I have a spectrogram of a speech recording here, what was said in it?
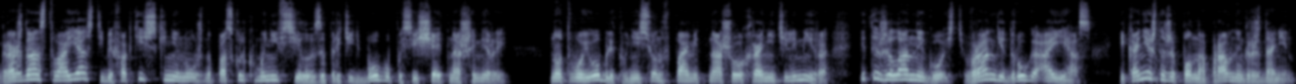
Гражданство Аяс тебе фактически не нужно, поскольку мы не в силах запретить Богу посещать наши миры. Но твой облик внесен в память нашего хранителя мира, и ты желанный гость, в ранге друга Аяс, и, конечно же, полноправный гражданин.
